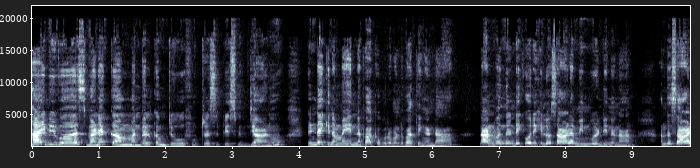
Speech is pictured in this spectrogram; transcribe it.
ஹாய் வியூவர்ஸ் வணக்கம். And welcome to food recipes with Janu இன்றைக்கு நம்ம என்ன பார்க்க போகிறோம்னு பார்த்தீங்கண்டா? நான் வந்து இன்றைக்கு ஒரு கிலோ சால மீன் வேண்டினேன் நான். அந்த சால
